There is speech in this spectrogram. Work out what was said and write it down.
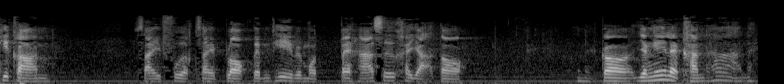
พิการ ใส่เฟือกใส่ปลอกเต็มที่ไปหมดไปหาซื้อขยะต่อ ก็อย่างนี้แหละขันห้านะ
